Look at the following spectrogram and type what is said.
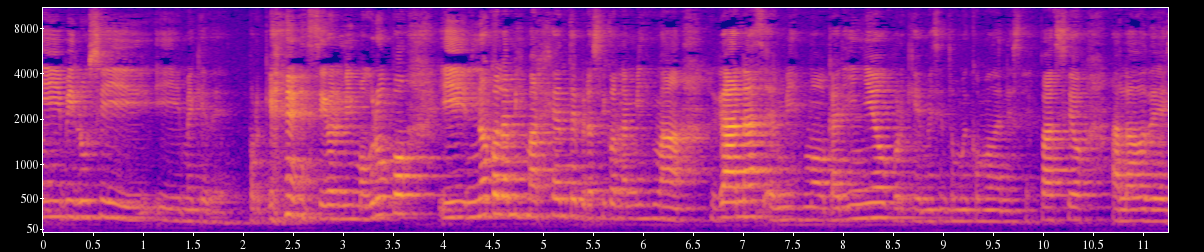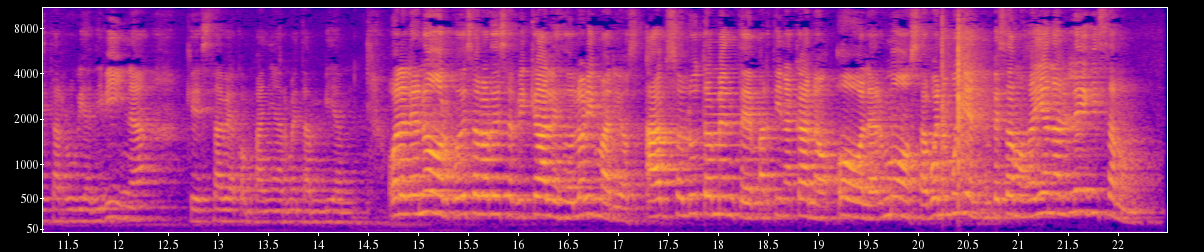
y vi Lucy y, me quedé porque sigo el mismo grupo y no con la misma gente pero sí con las mismas ganas, el mismo cariño porque me siento muy cómoda en ese espacio al lado de esta rubia divina que sabe acompañarme también. Hola Leonor, ¿podés hablar de cervicales, dolor y mareos? Absolutamente, Martina Cano, hola hermosa. Bueno, muy bien, empezamos. Diana Leguizamón.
